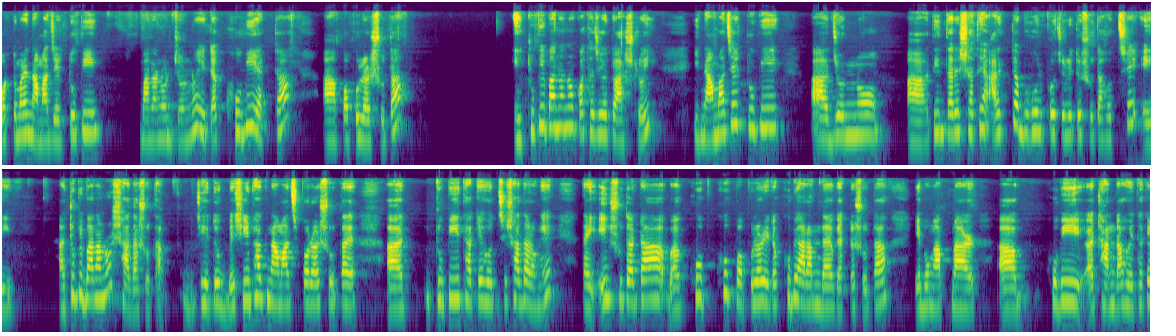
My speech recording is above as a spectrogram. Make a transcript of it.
বর্তমানে নামাজের টুপি বানানোর জন্য এটা খুবই একটা পপুলার সুতা। এই টুপি বানানোর কথা যেহেতু আসলোই, এই নামাজের টুপি জন্য তিন তারের সাথে আরেকটা বহুল প্রচলিত সুতা হচ্ছে এই টুপি বানানোর সাদা সুতা। যেহেতু বেশিরভাগ নামাজ পড়ার সুতা টুপি থাকে হচ্ছে সাদা রঙের, তাই এই সুতাটা খুব খুব পপুলার এটা খুবই আরামদায়ক একটা সুতা এবং আপনার খুবই ঠান্ডা হয়ে থাকে,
